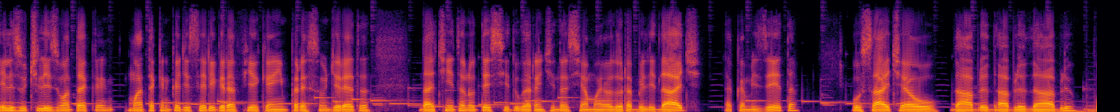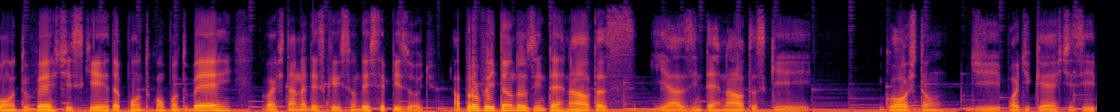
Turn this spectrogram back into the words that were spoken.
Eles utilizam uma, uma técnica de serigrafia que é a impressão direta da tinta no tecido, garantindo assim a maior durabilidade da camiseta. O site é o www.vesteesquerda.com.br, vai estar na descrição deste episódio. Aproveitando aos internautas e as internautas que gostam de podcasts e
